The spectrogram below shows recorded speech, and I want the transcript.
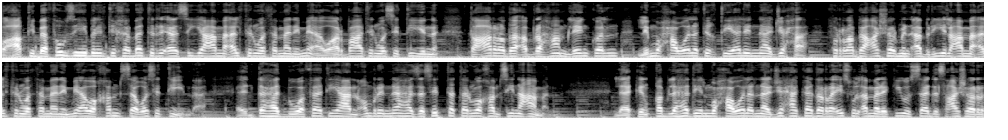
وعقب فوزه بالانتخابات الرئاسية عام 1864 تعرض أبراهام لينكولن لمحاولة اغتيال ناجحة في الرابع عشر من أبريل عام 1865 انتهت بوفاته عن عمر ناهز 56 عاما. لكن قبل هذه المحاولة الناجحة كاد الرئيس الأمريكي السادس عشر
